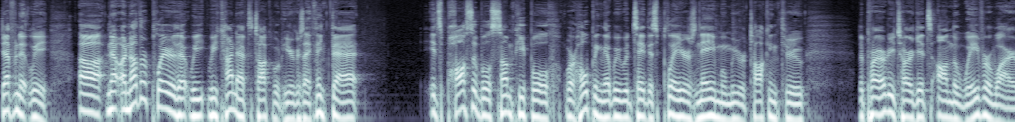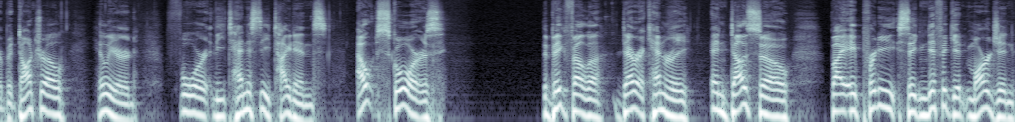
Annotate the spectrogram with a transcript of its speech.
definitely. Uh, now another player that we we kind of have to talk about here because I think that it's possible some people were hoping that we would say this player's name when we were talking through the priority targets on the waiver wire, but Dontrell Hilliard for the Tennessee Titans outscores the big fella, Derrick Henry, and does so by a pretty significant margin,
